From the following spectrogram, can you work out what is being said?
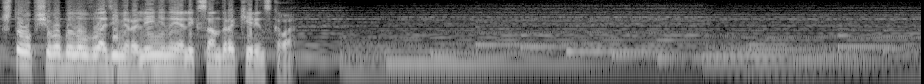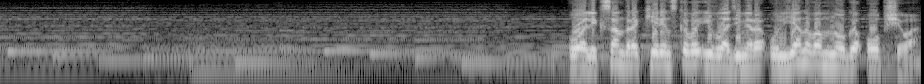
Что общего было у Владимира Ленина и Александра Керенского? У Александра Керенского и Владимира Ульянова много общего.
